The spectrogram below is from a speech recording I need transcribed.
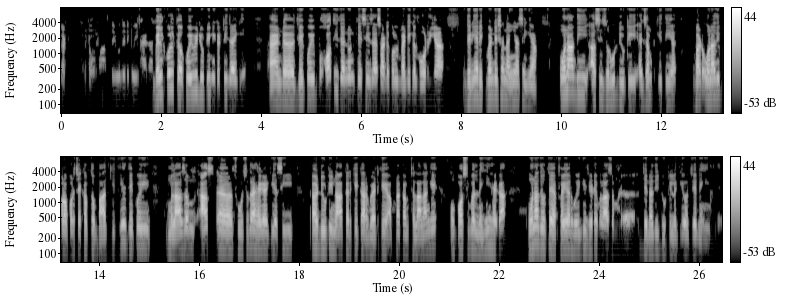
ਕੱਟ ਘਟਾਉਣ ਵਾਸਤੇ ਉਹਦੇ ਤੇ ਕੋਈ ਹੈਗਾ? ਬਿਲਕੁਲ ਕ- ਕੋਈ ਵੀ ਡਿਊਟੀ ਨਹੀਂ ਕੱਟੀ ਜਾਏਗੀ। ਐਂਡ ਜੇ ਕੋਈ ਬਹੁਤ ਹੀ ਜੈਨੂਇਨ ਕੇਸਿਸ ਹੈ ਸਾਡੇ ਕੋਲ ਮੈਡੀਕਲ ਬੋਰਡ ਦੀਆਂ ਜਿਹੜੀਆਂ ਰਿਕਮੈਂਡੇਸ਼ਨ ਆਈਆਂ ਸੀਗੀਆਂ ਉਹਨਾਂ ਦੀ ਅਸੀਂ ਜ਼ਰੂਰ ਡਿਊਟੀ ਐਗਜ਼ੈਂਪਟ ਕੀਤੀ ਹੈ ਬਟ ਉਹਨਾਂ ਦੀ ਪ੍ਰੋਪਰ ਚੈੱਕਅਪ ਤੋਂ ਬਾਅਦ ਕੀਤੀ ਹੈ। ਜੇ ਕੋਈ ਮੁਲਾਜ਼ਮ ਆਸ ਸੋਚਦਾ ਹੈਗਾ ਕਿ ਅਸੀਂ ਡਿਊਟੀ ਨਾ ਕਰਕੇ ਘਰ ਬੈਠ ਕੇ ਆਪਣਾ ਕੰਮ ਚਲਾ ਲਾਂਗੇ ਉਹ ਪੋਸੀਬਲ ਨਹੀਂ ਹੈਗਾ। ਉਹਨਾਂ ਦੇ ਉੱਤੇ ਐਫ ਆਈ ਆਰ ਹੋਏਗੀ ਜਿਹੜੇ ਮੁਲਾਜ਼ਮ ਅ, ਜਿਨ੍ਹਾਂ ਦੀ ਡਿਊਟੀ ਲੱਗੀ ਉਹ ਜੇ ਨਹੀਂ ਹੁੰਦੇ।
